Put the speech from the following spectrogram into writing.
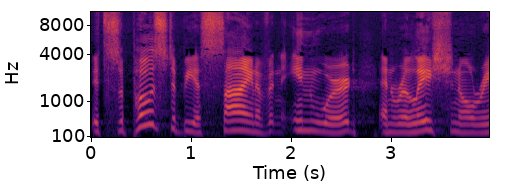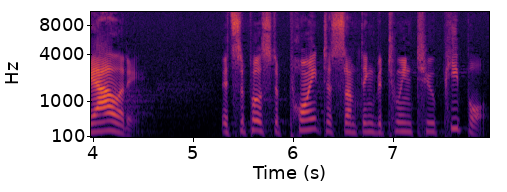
It's supposed to be a sign of an inward and relational reality. It's supposed to point to something between two people.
